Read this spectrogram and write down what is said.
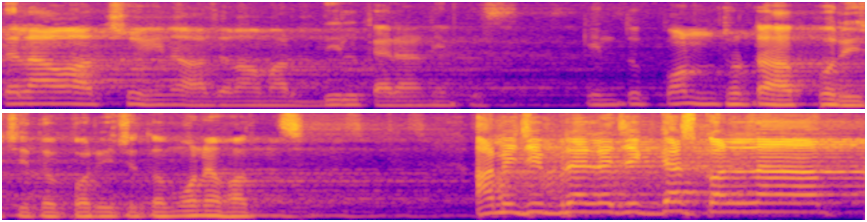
তেলাওয়াত শুনি না, যেন আমার দিল কেড়া নিতেছে। কিন্তু কণ্ঠটা পরিচিত পরিচিত মনে হচ্ছে। আমি জিব্রাইলে জিজ্ঞাসা করলাম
